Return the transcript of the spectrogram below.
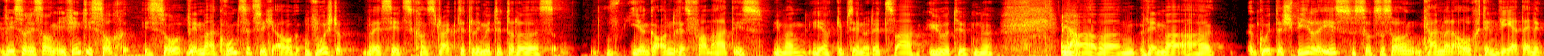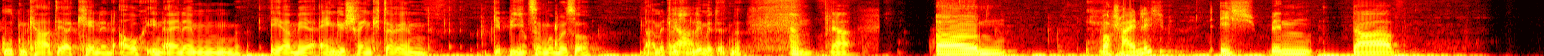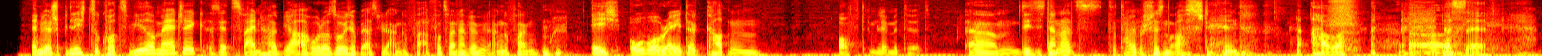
wie soll ich sagen, ich finde die Sache ist so, wenn man grundsätzlich auch, wurscht, ob es jetzt Constructed, Limited oder irgendein anderes Format ist, ich meine, ja, gibt es ja nur die zwei Übertypen, ne? Ja. Aber wenn man ein guter Spieler ist, sozusagen, kann man auch den Wert einer guten Karte erkennen, auch in einem eher mehr eingeschränkteren Gebiet, sagen wir mal so. Namentlich ja. Limited, ne? Ähm, ja. Ähm, wahrscheinlich. Ich bin da. Entweder spiele ich zu kurz wieder Magic, ist jetzt zweieinhalb Jahre oder so, ich habe erst wieder angefangen, vor zweieinhalb Jahren wieder angefangen. Mhm. Ich overrate Karten oft im Limited, ähm, die sich dann als total beschissen rausstellen. Aber ah. das, äh,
